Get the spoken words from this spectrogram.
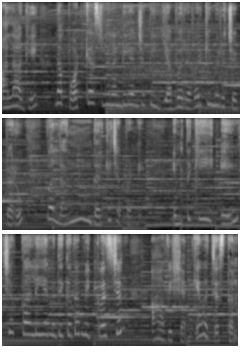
అలాగే నా పాడ్కాస్ట్ వినండి అని చెప్పి ఎవరెవరికి మీరు చెప్పారో వాళ్ళందరికీ చెప్పండి. ఇంతకీ ఏం చెప్పాలి అన్నది కదా మీ క్వశ్చన్? ఆ విషయానికి వచ్చేస్తాను.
